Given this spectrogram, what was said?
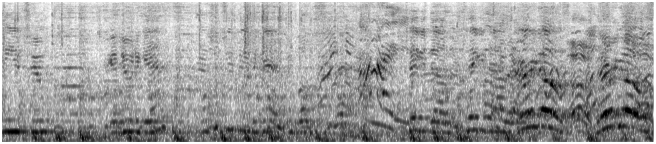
Hey, you two. You can do it again? Why don't you do it again? We'd love to see that. Take it down there. Take it down there. There he goes. There he goes.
